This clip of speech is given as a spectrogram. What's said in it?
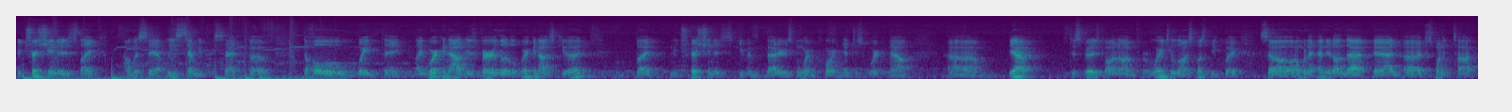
nutrition is like I'm gonna say at least seventy percent of the whole weight thing. Like working out is very little. Working out is good, but nutrition is even better. It's more important than just working out. Um, yeah, this video is going on for way too long. It's supposed to be quick, so I'm gonna end it on that. And uh, just want to talk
